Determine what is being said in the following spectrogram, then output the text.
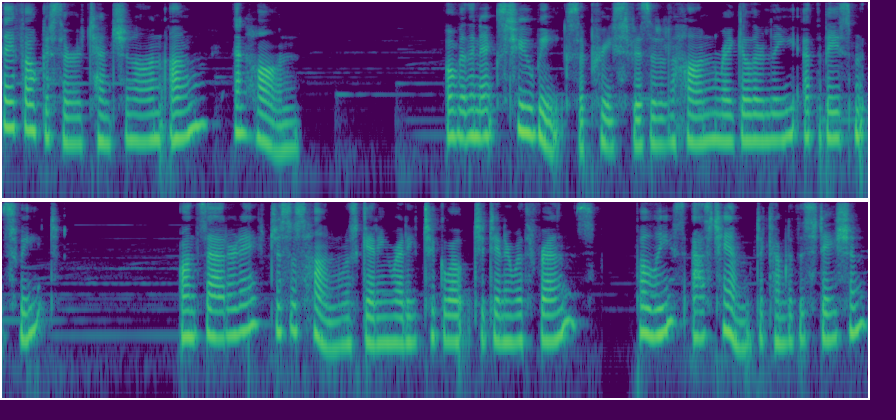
they focused their attention on Ung and Han. Over the next two weeks, a priest visited Han regularly at the basement suite. On Saturday, just as Han was getting ready to go out to dinner with friends, police asked him to come to the station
